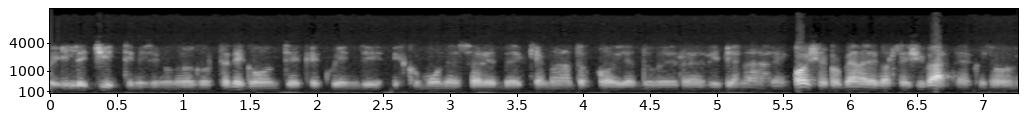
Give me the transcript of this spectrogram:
illegittimi secondo la Corte dei Conti e che quindi il Comune sarebbe chiamato poi a dover ripianare. Poi c'è il problema delle partecipate, questo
